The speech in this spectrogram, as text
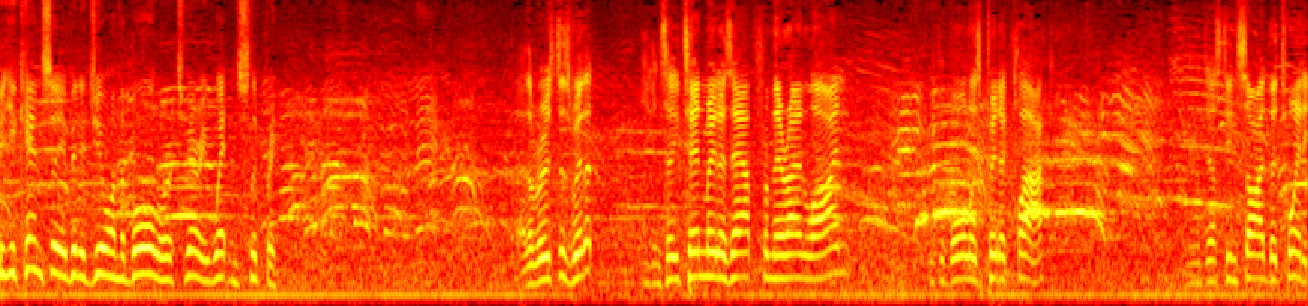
but you can see a bit of dew on the ball or it's very wet and slippery. the Roosters with it. Can see 10 metres out from their own line. The ball is Peter Clark. Just inside the 20.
